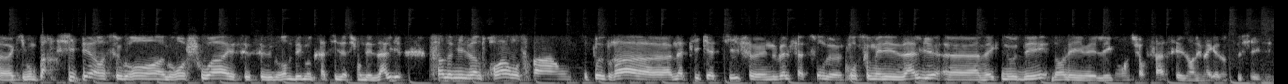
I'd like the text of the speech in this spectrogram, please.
euh, qui vont participer à ce grand, un grand choix et cette, cette grande démocratisation des algues. Fin 2023, on, proposera un applicatif, une nouvelle façon de consommer les algues euh, avec nos dés dans les, les grandes surfaces et dans les magasins spécialisés.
